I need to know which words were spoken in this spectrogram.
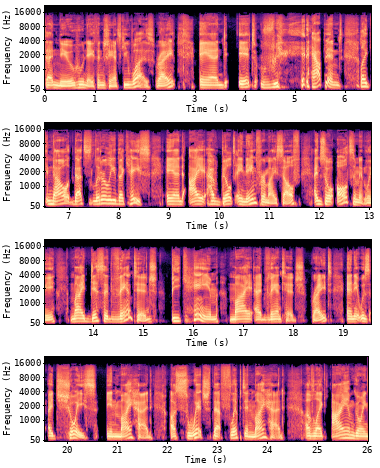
that knew who Nathan Chanski was, right? And it re- it happened like now that's literally the case and i have built a name for myself and so ultimately my disadvantage became my advantage, right? And it was a choice in my head, a switch that flipped in my head of like, I am going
